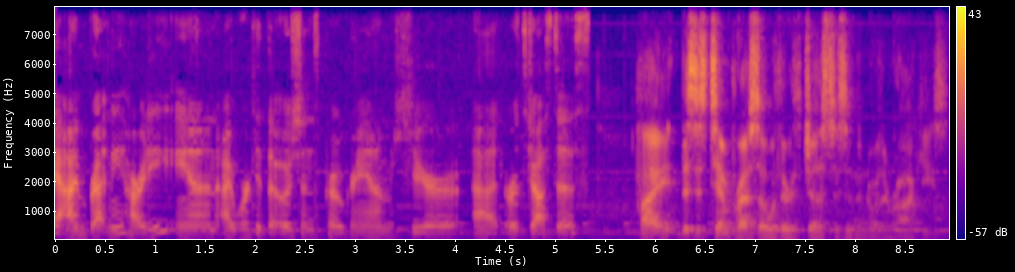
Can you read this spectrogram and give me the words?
I'm Brettny Hardy, and I work at the Oceans program here at Earthjustice. Hi, this is Tim Preso with Earthjustice in the Northern Rockies.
